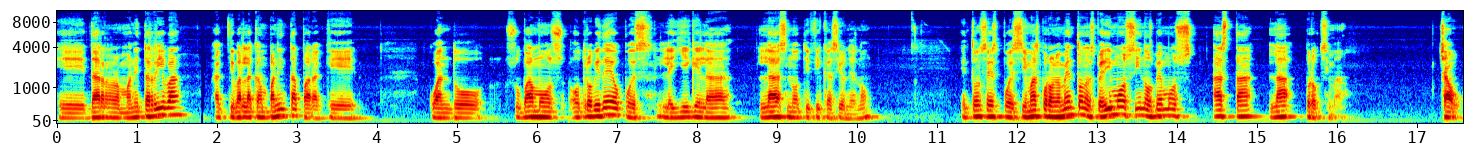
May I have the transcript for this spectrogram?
Eh, dar manita arriba, activar la campanita para que cuando subamos otro video pues le llegue la, las notificaciones, ¿no? Entonces pues sin más por el momento nos despedimos y nos vemos hasta la próxima. Chao.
